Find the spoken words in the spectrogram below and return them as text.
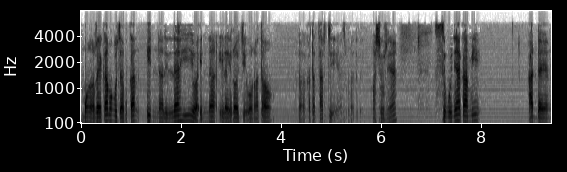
mereka mengucapkan innalillahi wa inna ilaihi rajiun atau uh, kata tarji ya masyurnya sesungguhnya kami ada yang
